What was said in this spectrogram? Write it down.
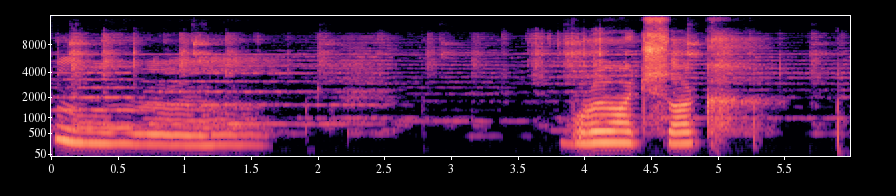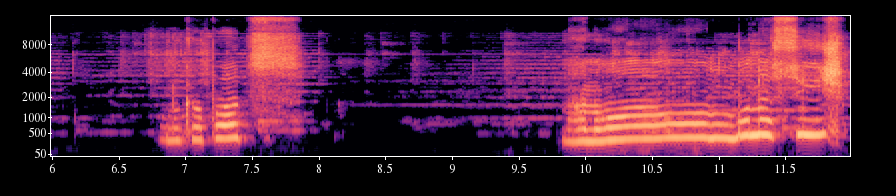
Hmm. Burayı açsak. Bunu kapat. Lan oğlum bu nasıl iş?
